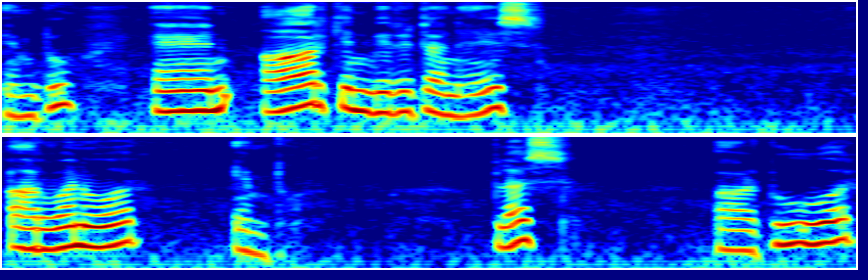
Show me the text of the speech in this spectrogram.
m2 and r can be written as r1 over m2 plus r2 over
